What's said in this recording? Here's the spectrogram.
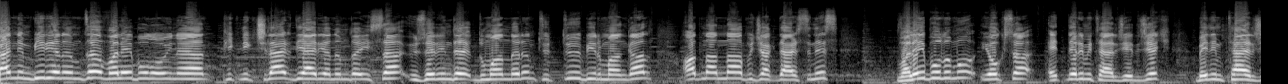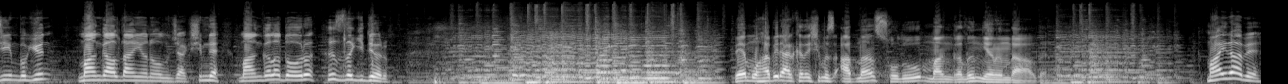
Efendim bir yanımda voleybol oynayan piknikçiler, diğer yanımda ise üzerinde dumanların tüttüğü bir mangal. Adnan ne yapacak dersiniz? Voleybolu mu yoksa etleri mi tercih edecek? Benim tercihim bugün mangaldan yana olacak. Şimdi mangala doğru hızla gidiyorum. Ve muhabir arkadaşımız Adnan soluğu mangalın yanında aldı. Mahir abi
